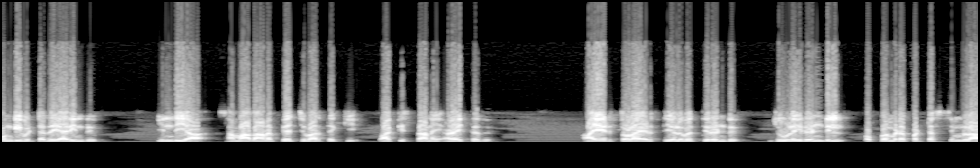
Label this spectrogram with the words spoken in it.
ஓங்கிவிட்டதை அறிந்து இந்தியா சமாதான பேச்சுவார்த்தைக்கு பாகிஸ்தானை அழைத்தது. ஆயிரத்தி தொள்ளாயிரத்தி எழுபத்தி ரெண்டு ஜூலை ரெண்டில் ஒப்பமிடப்பட்ட சிம்லா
